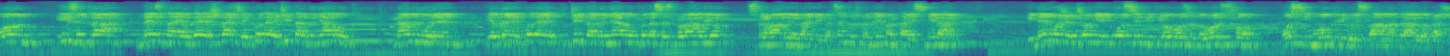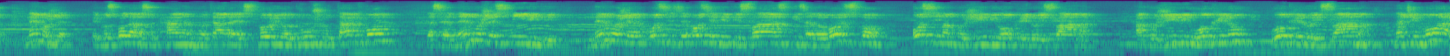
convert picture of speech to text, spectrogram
on izjutra ne zna jel da je šta će, kod da je čita dunjaluk namuren, jel da je kod da je čita dunjaluk kod da se sprovalio, sprovalio na njega, zato što nema taj smiraj. I ne može čovjek osjetiti ovo zadovoljstvo osim u okviru Islama, drago braćo. Ne može, jer gospodar subhanahu wa ta'ala je stvorio dušu takvom da se ne može smiriti, ne može osjetiti slast i zadovoljstvo osim ako živi u okviru Islama ako živi u okviru, u okviru islama. Znači mora,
